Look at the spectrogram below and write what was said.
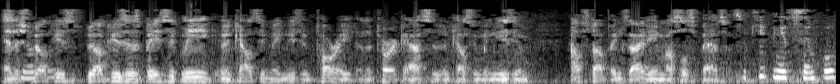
And the spilkies is basically uh, calcium magnesium taurate, and the tauric acid and calcium magnesium help stop anxiety and muscle spasms. So keeping it simple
